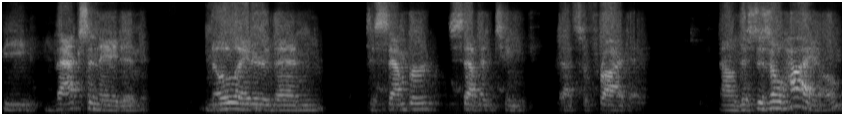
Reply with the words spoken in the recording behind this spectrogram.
be vaccinated no later than December 17th. That's a Friday. Now, this is Ohio,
